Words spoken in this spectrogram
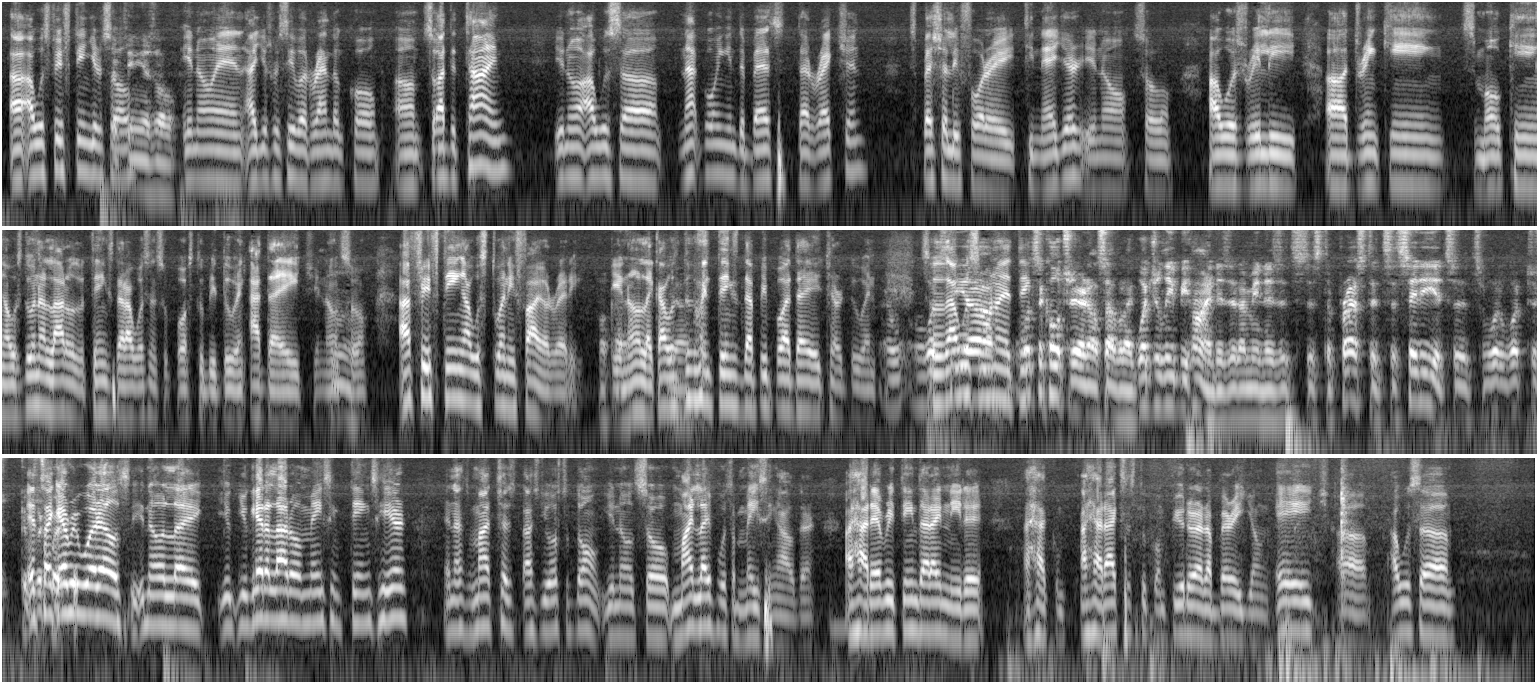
uh, i was 15 years old 15 years old. you know, and I just received a random call. Um, so at the time, you know, I was uh, not going in the best direction, especially for a teenager, you know. So I was really uh, drinking, smoking. I was doing a lot of the things that I wasn't supposed to be doing at that age, you know. Mm. So at 15, I was 25 already, Okay. you know, like I was Yeah. doing things that people at that age are doing. Uh, So that the, was uh, one of the things- What's the culture there in El Salvador like? What'd you leave behind? Is it? I mean, is it? It's depressed. It's a city. It's it's what? What? Just it's like quick- everywhere else you know like you, you get a lot of amazing things here and as much as, as you also don't you know so my life was amazing out there i had everything that i needed i had i had access to computer at a very young age. Uh, i was a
